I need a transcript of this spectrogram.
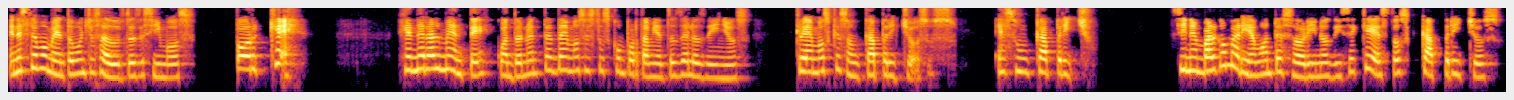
En este momento muchos adultos decimos, ¿por qué? Generalmente, cuando no entendemos estos comportamientos de los niños, creemos que son caprichosos. Es un capricho. Sin embargo, María Montessori nos dice que estos caprichos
